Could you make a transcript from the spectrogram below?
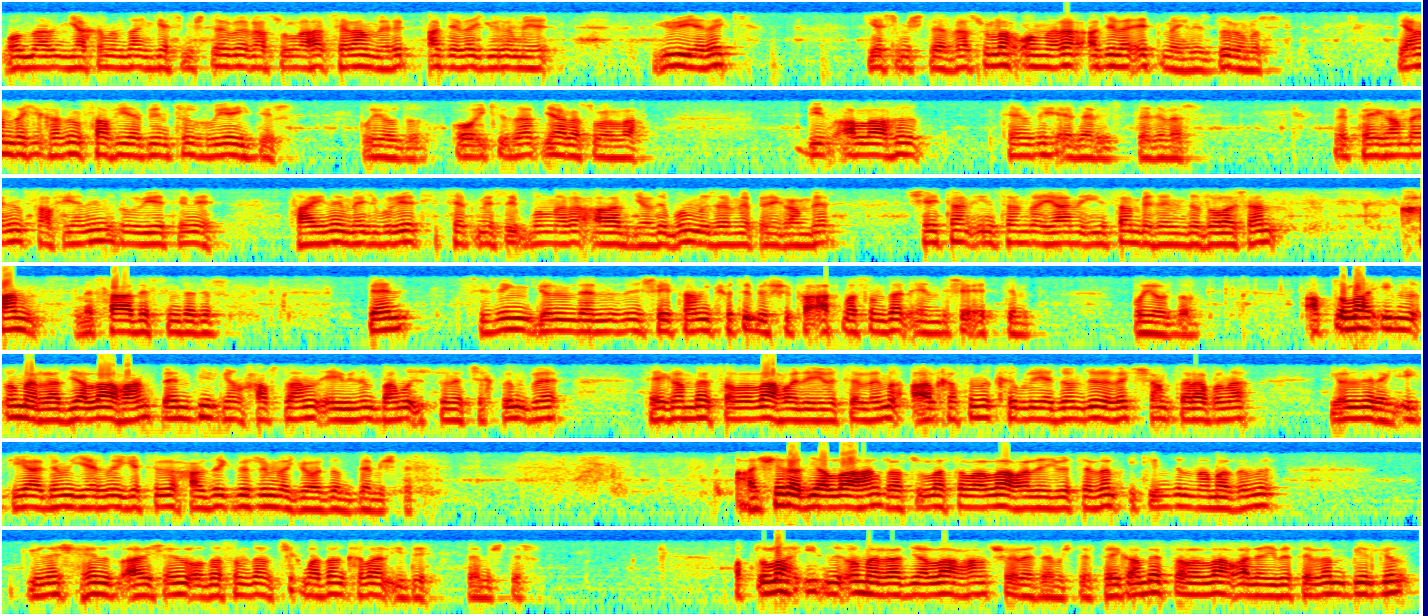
onların yakınından geçmişler ve Resulullah'a selam verip acele yürümeye, yürüyerek geçmişler. Resulullah onlara acele etmeyiniz, durunuz. Yanımdaki kadın Safiye bin Hüyey'dir buyurdu. O iki zat ya Resulallah biz Allah'ı tenzih ederiz dediler. Ve peygamberin Safiye'nin rüviyetini tayine mecburiyet hissetmesi bunlara ağır geldi. Bunun üzerine peygamber şeytan insanda yani insan bedeninde dolaşan kan mesabesindedir. Ben sizin gönüllerinizin şeytanın kötü bir şüphe atmasından endişe ettim. buyurdu. Abdullah İbni Ömer radıyallahu anh ben bir gün Hafsa'nın evinin damı üstüne çıktım ve Peygamber sallallahu aleyhi ve sellemi arkasını kıbleye döndürerek Şam tarafına yönelerek ihtiyacını yerine getirir halde gözümle gördüm demiştir. Ayşe radıyallahu anh Resulullah sallallahu aleyhi ve sellem ikindi namazını güneş henüz Ayşe'nin odasından çıkmadan kılar idi demiştir. Abdullah İbni Ömer radıyallahu anh şöyle demiştir. Peygamber sallallahu aleyhi ve sellem bir gün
